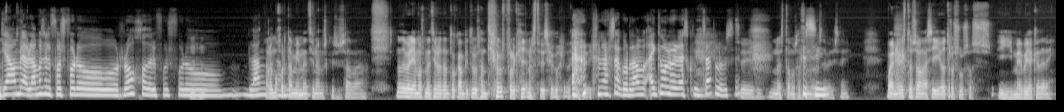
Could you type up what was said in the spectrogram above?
ya, hombre, hablamos del fósforo rojo, del fósforo blanco. A lo mejor también. mencionamos que se usaba. No deberíamos mencionar tanto capítulos antiguos porque ya no estoy seguro. De no nos acordamos. Hay que volver a escucharlos. ¿eh? Sí, no estamos haciendo los deberes ahí. Bueno, estos son así otros usos y me voy a quedar ahí.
